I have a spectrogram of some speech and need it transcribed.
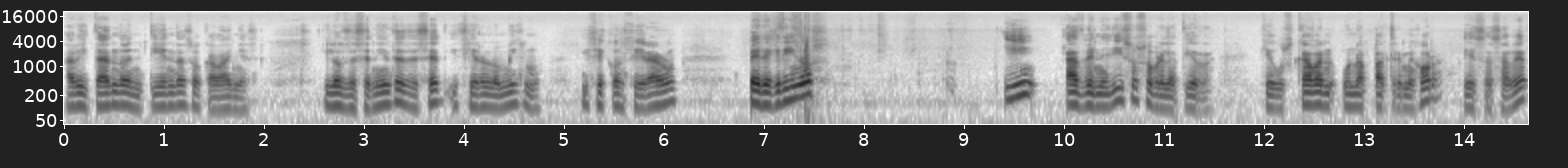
habitando en tiendas o cabañas, y los descendientes de Seth hicieron lo mismo y se consideraron peregrinos y advenedizos sobre la tierra, que buscaban una patria mejor, es a saber,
